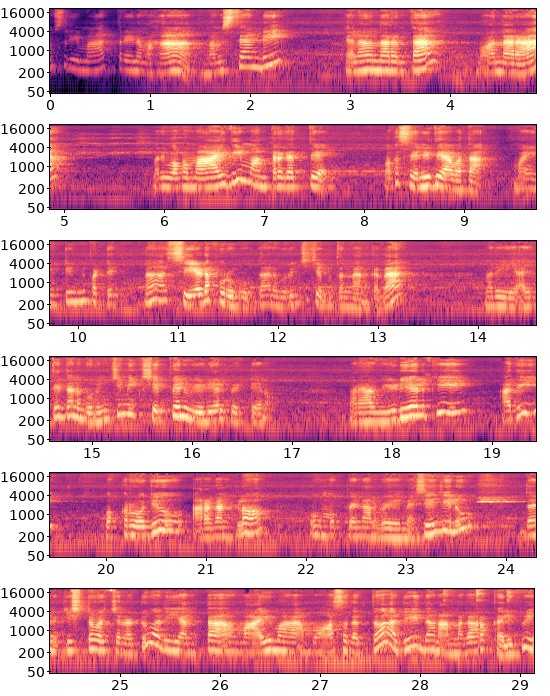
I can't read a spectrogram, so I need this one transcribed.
ఓం శ్రీమాత్రే నమ. నమస్తే అండి. ఎలా ఉన్నారంతా? బాగున్నారా? మరి ఒక మాయిది మంత్రగత్తె ఒక శని దేవత మా ఇంటిని పట్టిన చీడ పురుగు దాని గురించి చెబుతున్నాను కదా. మరి అయితే దాని గురించి మీకు చెప్పాను వీడియోలు పెట్టాను. మరి ఆ వీడియోలకి అది ఒక్కరోజు అరగంటలో ఒక ముప్పై నలభై మెసేజీలు దానికి ఇష్టం వచ్చినట్టు అది ఎంత మాయి మా మోసగత్తో అది దాని అన్నగారు కలిపి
